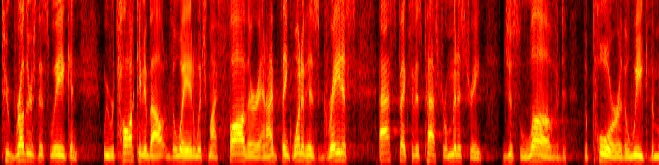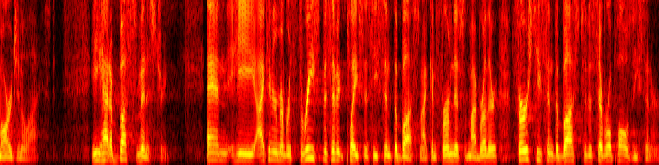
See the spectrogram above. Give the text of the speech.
two brothers this week, and we were talking about the way in which my father, and I think one of his greatest aspects of his pastoral ministry just loved the poor, the weak, the marginalized. He had a bus ministry. And he, I can remember three specific places he sent the bus, and I confirmed this with my brother. First, he sent the bus to the Cerebral Palsy Center.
